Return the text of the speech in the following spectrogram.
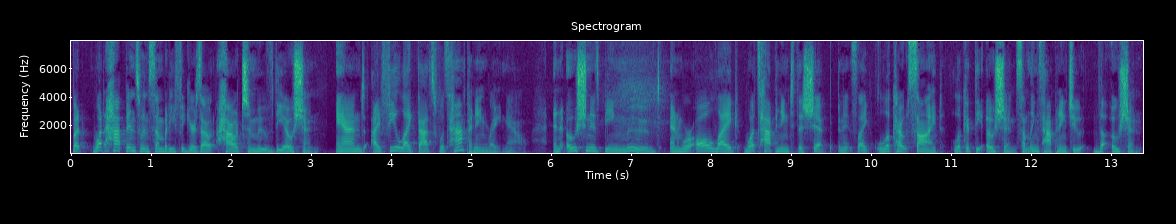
but what happens when somebody figures out how to move the ocean? And I feel like that's what's happening right now. An ocean is being moved, and we're all like, what's happening to the ship? And it's like, look outside, look at the ocean. Something's happening to the ocean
